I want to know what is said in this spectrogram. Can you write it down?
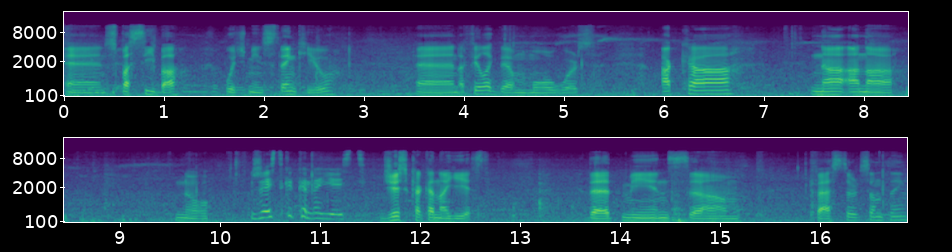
And spasiba, which means thank you. And I feel like there are more words. Aka na ana. No. Жесть как она есть. Just как она есть. That means um, bastard something.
